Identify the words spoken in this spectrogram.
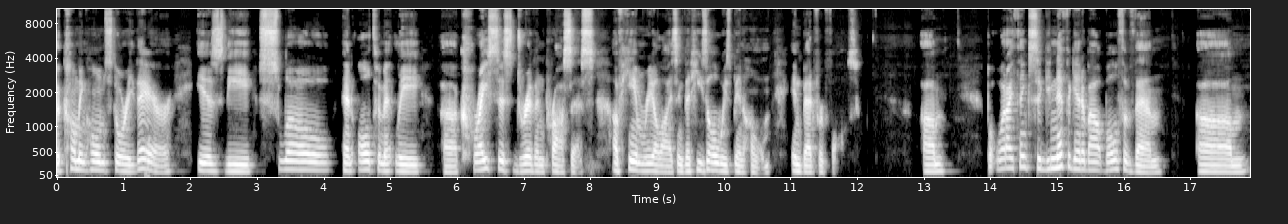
the coming home story there is the slow and ultimately uh, crisis driven process of him realizing that he's always been home in Bedford Falls. Um, but what I think significant about both of them um,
